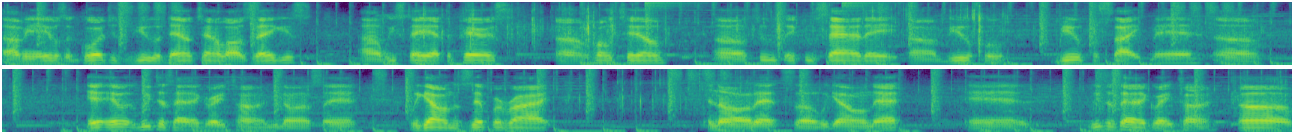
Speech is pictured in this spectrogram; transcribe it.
I mean, it was a gorgeous view of downtown Las Vegas. Uh, we stayed at the Paris um, Hotel uh, Tuesday through Saturday. Uh, beautiful, beautiful sight, man. It, it, we just had a great time. You know what I'm saying? We got on the zipper ride and all that. So we got on that, and we just had a great time. Uh,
